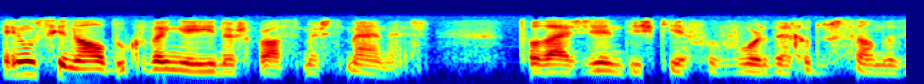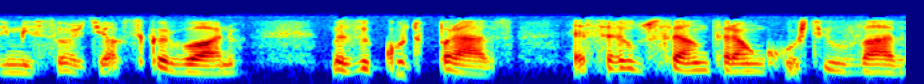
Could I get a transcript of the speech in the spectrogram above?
é um sinal do que vem aí nas próximas semanas. Toda a gente diz que é a favor da redução das emissões de dióxido de carbono, mas a curto prazo essa redução terá um custo elevado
